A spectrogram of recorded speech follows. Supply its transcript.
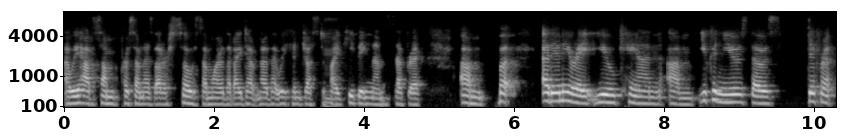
uh, we have some personas that are so similar that I don't know that we can justify mm. keeping them separate. Um, but at any rate, you can um, you can use those different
